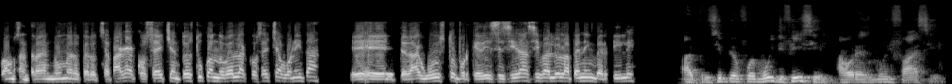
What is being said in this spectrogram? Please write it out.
vamos a entrar en números, pero se paga cosecha. Entonces tú cuando ves la cosecha bonita, eh, te da gusto porque dices, sí, sí valió la pena invertirle. Al principio fue muy difícil, ahora es muy fácil.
